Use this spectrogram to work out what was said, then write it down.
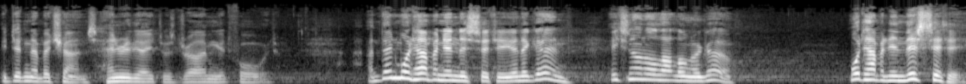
It didn't have a chance. Henry VIII was driving it forward. And then what happened in this city, and again, it's not all that long ago. What happened in this city,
